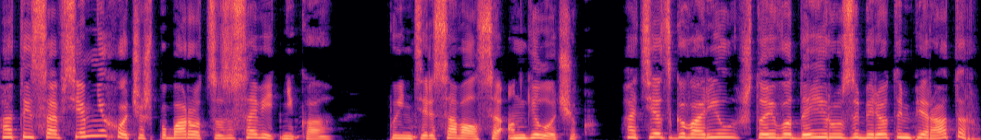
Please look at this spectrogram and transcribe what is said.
«А ты совсем не хочешь побороться за советника?» — поинтересовался ангелочек. «Отец говорил, что его Дейру заберет император,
